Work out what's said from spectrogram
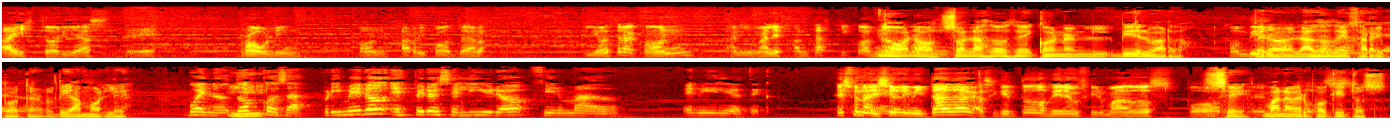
hay historias de Rowling con Harry Potter y otra con animales fantásticos. No, no, con- son las dos de con el Bardo. con Pero Bilbo. las dos de Harry Bidelbardo. Potter, digámosle. Bueno, Y- dos cosas. Primero, espero ese libro firmado en mi biblioteca. Es una edición limitada, así que todos vienen firmados por. Sí, eh, van a haber poquitos.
